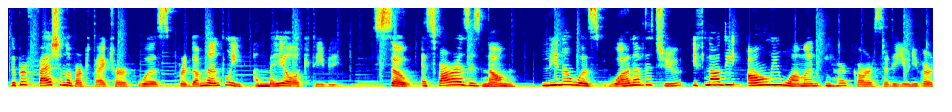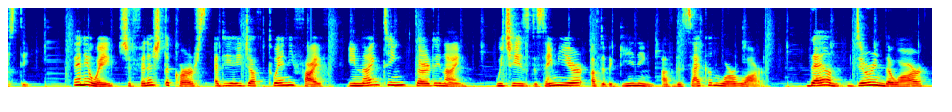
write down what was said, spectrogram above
the profession of architecture was predominantly a male activity. So, as far as is known, Lina was one of the two, if not the only woman in her course at the university. Anyway, she finished the course at the age of 25 in 1939, which is the same year of the beginning of the Second World War. Then, during the war,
